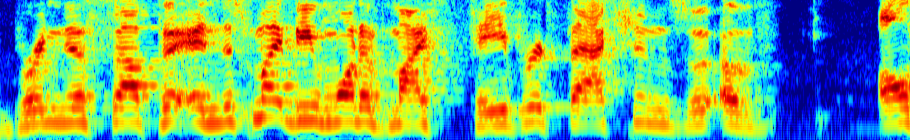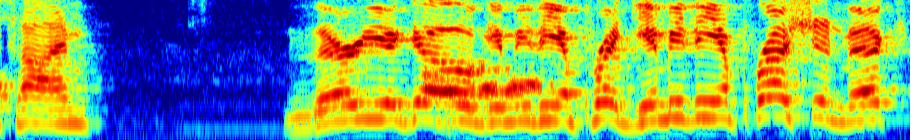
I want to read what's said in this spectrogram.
bring this up, and this might be one of my favorite factions of all time. There you go. Give me the impre- Give me the impression, Mick.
